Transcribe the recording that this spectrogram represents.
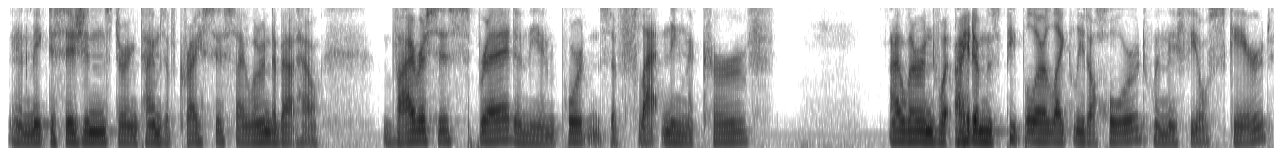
and make decisions during times of crisis. I learned about how viruses spread and the importance of flattening the curve. I learned what items people are likely to hoard when they feel scared.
